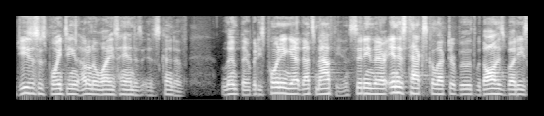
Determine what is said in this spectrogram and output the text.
Jesus is pointing. I don't know why his hand is, is kind of limp there, but he's pointing at that's Matthew sitting there in his tax collector booth with all his buddies.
